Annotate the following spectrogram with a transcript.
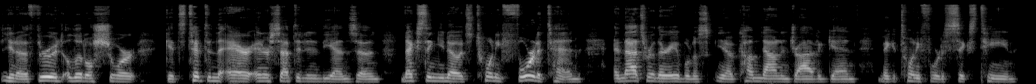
You know, threw it a little short, gets tipped in the air, intercepted into the end zone. Next thing you know, it's 24 to 10, and that's where they're able to, you know, come down and drive again, make it 24 to 16,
